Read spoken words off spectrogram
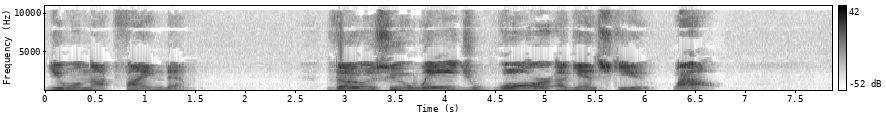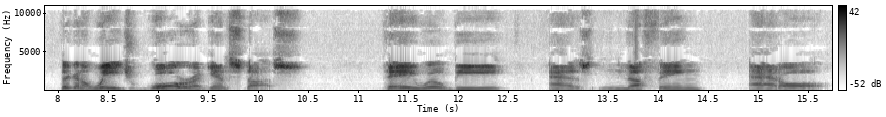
you will not find them. Those who wage war against you, wow, they're going to wage war against us. They will be as nothing at all.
